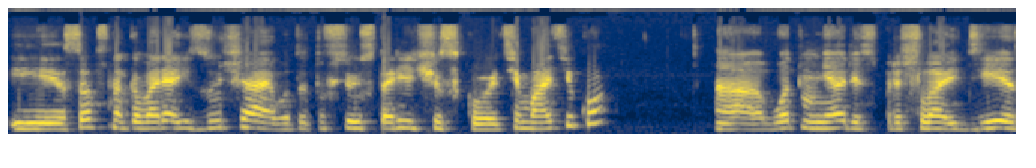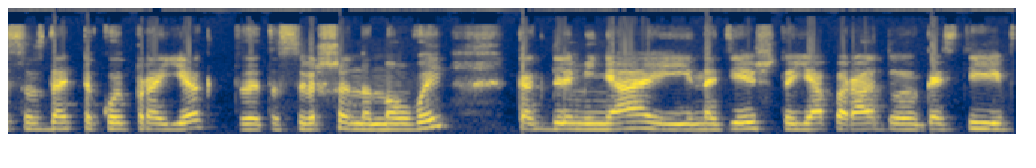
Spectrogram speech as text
И, собственно говоря, изучая вот эту всю историческую тематику, вот у меня пришла идея создать такой проект. Это совершенно новый, как для меня, и надеюсь, что я порадую гостей,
